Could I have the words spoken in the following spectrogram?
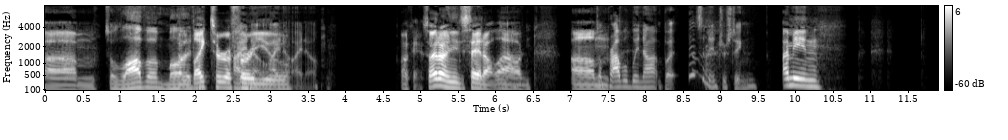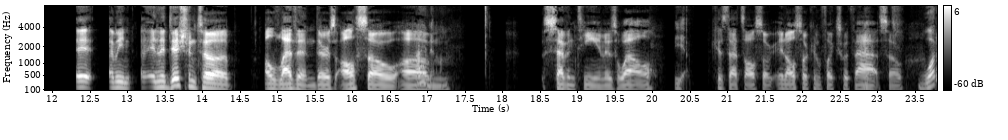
Um So lava, mud. I'd like to I refer know, you I know, I know. Okay, so I don't need to say it out loud. so Um probably not, but it's an interesting. I mean it. I mean, in addition to eleven, there's also um seventeen as well. Yeah. because that's also it also conflicts with that. So What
